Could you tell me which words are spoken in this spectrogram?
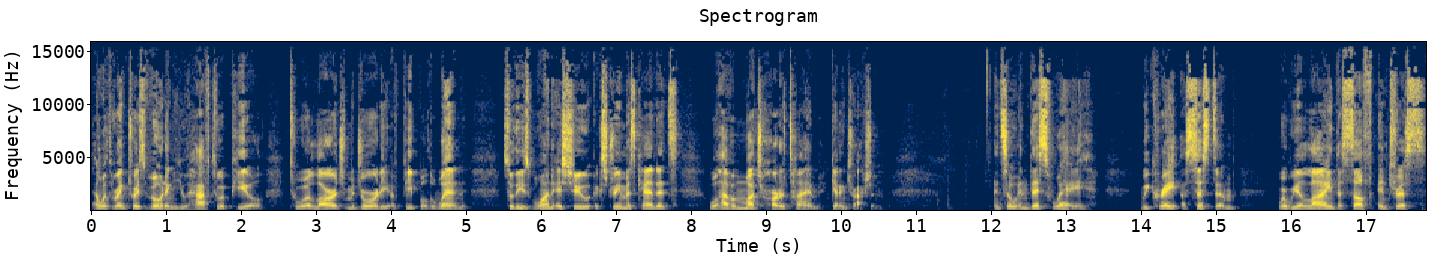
And with ranked choice voting, you have to appeal to a large majority of people to win. So these one issue extremist candidates will have a much harder time getting traction. And so, in this way, we create a system where we align the self interests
